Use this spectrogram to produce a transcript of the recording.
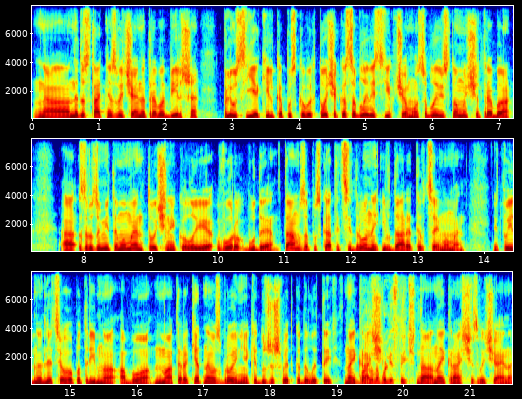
недостатньо, звичайно, треба більше. Плюс є кілька пускових точок. Особливість їх в чому? Особливість в тому, що треба е, зрозуміти момент точний, коли ворог буде там запускати ці дрони і вдарити в цей момент. Відповідно, для цього потрібно або мати ракетне озброєння, яке дуже швидко долетить. Найкраще. Бажано балістично. Да, найкраще, звичайно.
